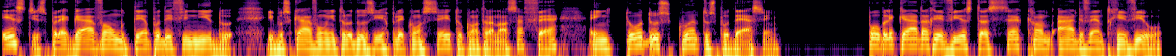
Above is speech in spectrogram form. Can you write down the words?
Estes pregavam o tempo definido e buscavam introduzir preconceito contra a nossa fé em todos quantos pudessem. Publicada a revista Second Advent Review.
